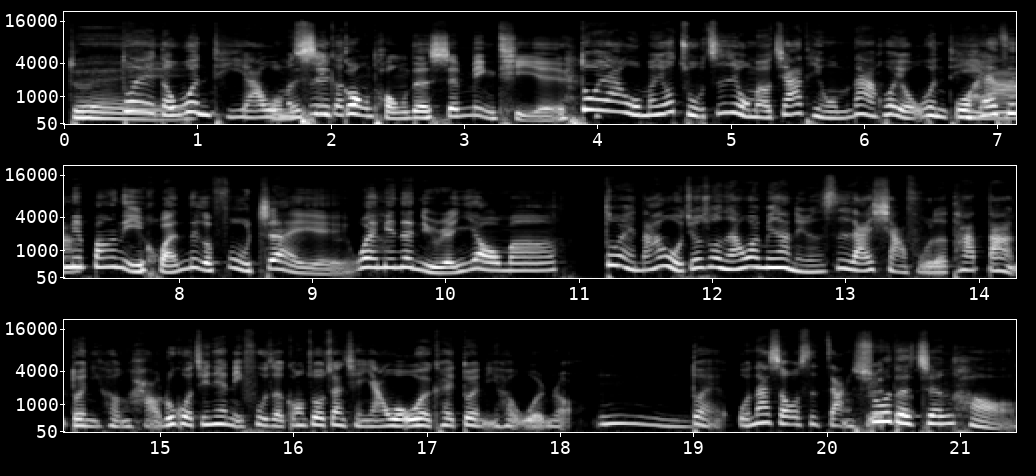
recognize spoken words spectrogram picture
对对的问题啊，我们是一个共同的生命体耶。对啊，我们有组织，我们有家庭，我们当然会有问题、啊。我还在那边帮你还那个负债耶，外面的女人要吗？对，然后我就说，人家外面那女人是来享福的，她当然对你很好。如果今天你负责工作赚钱养我，我也可以对你很温柔。嗯，对我那时候是这样觉说的真好。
